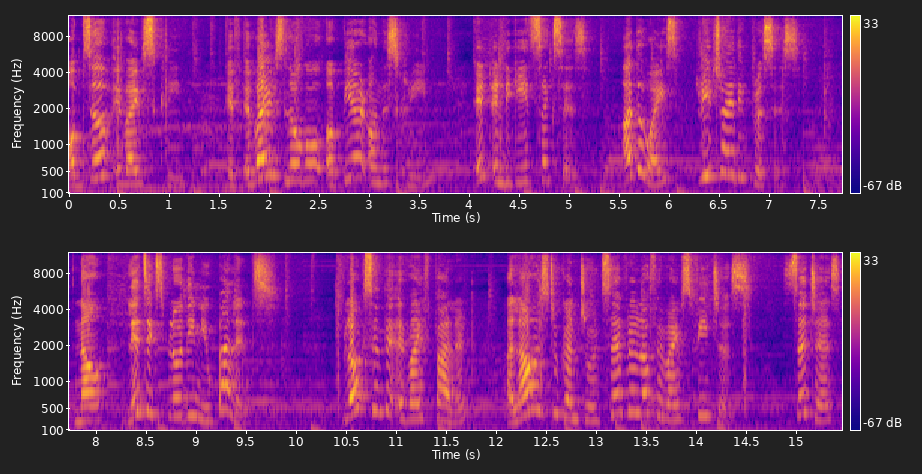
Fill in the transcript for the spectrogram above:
observe Evive screen. If Evive's logo appear on the screen, it indicates success. Otherwise, retry the process. Now, let's explore the new palettes. Blocks in the Evive palette allow us to control several of Evive's features, such as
